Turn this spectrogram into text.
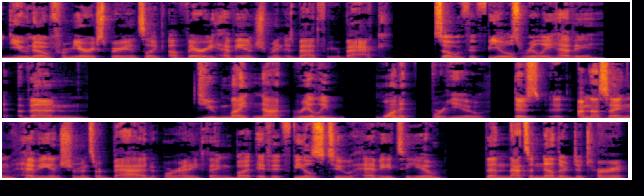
you know from your experience, like a very heavy instrument is bad for your back. So if it feels really heavy, then you might not really want it for you. There's, I'm not saying heavy instruments are bad or anything, but if it feels too heavy to you, then that's another deterrent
